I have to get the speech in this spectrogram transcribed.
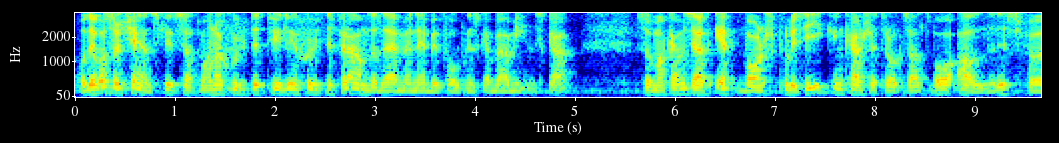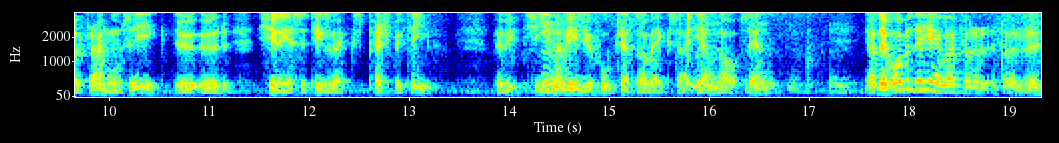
Och det var så känsligt så att man har skjutit, tydligen skjutit fram det där med när befolkningen ska börja minska. Så man kan väl säga att ettbarnspolitiken kanske trots allt var alldeles för framgångsrik ur, ur kinesiskt tillväxtperspektiv. För vi, Kina Mm. vill ju fortsätta att växa i alla Mm, avseenden. Ja, det var väl det hela för, för, för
